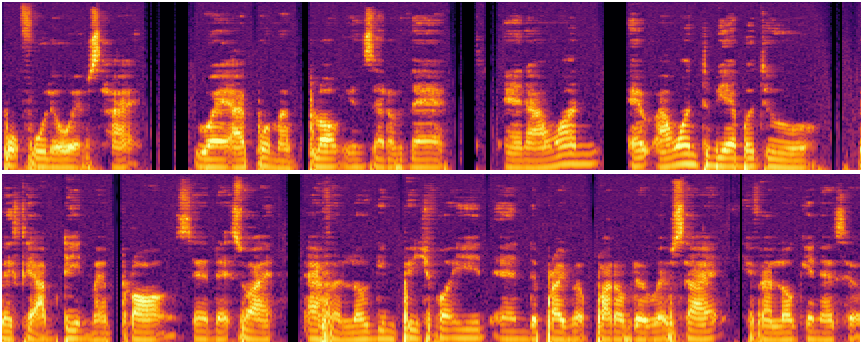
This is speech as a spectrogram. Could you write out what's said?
portfolio website where I put my blog inside of there and I want I want to be able to basically update my blog so that's why I have a login page for it and the private part of the website if I log in as a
